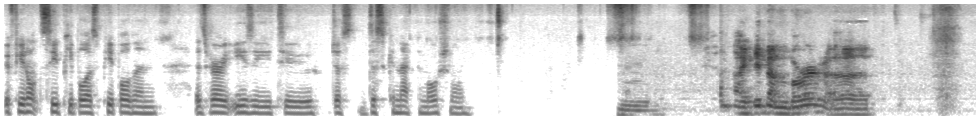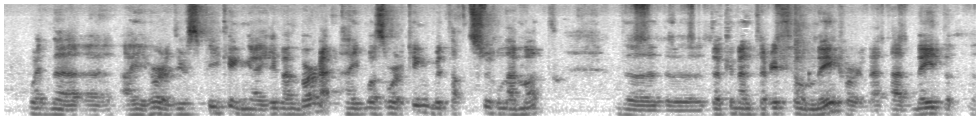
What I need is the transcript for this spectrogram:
if you don't see people as people, then it's very easy to just disconnect emotionally. Mm. I remember uh, when uh, I heard you speaking, I remember I was working with Arthur Lamothe, the, the documentary filmmaker that had made uh,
